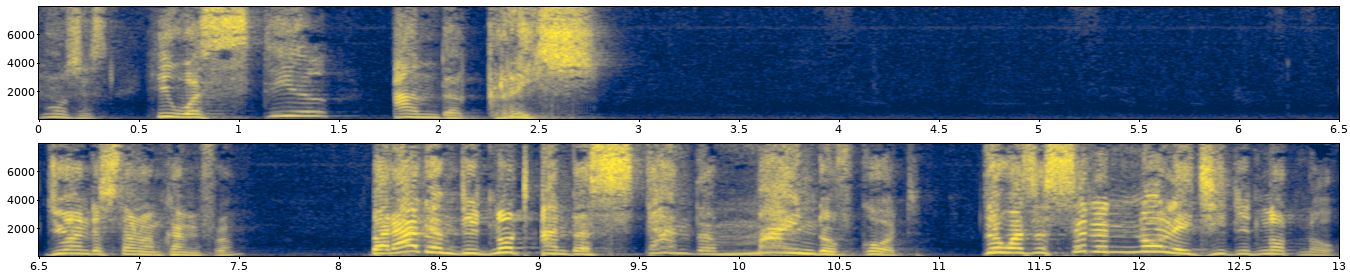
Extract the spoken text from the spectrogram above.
Moses. He was still under grace. Do you understand where I'm coming from? But Adam did not understand the mind of God. There was a certain knowledge he did not know.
